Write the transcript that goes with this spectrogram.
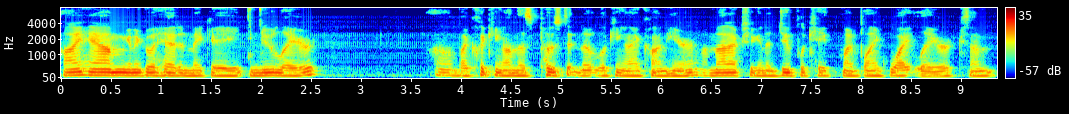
I am going to go ahead and make a new layer uh, by clicking on this post-it note looking icon here. I'm not actually going to duplicate my blank white layer because I'm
